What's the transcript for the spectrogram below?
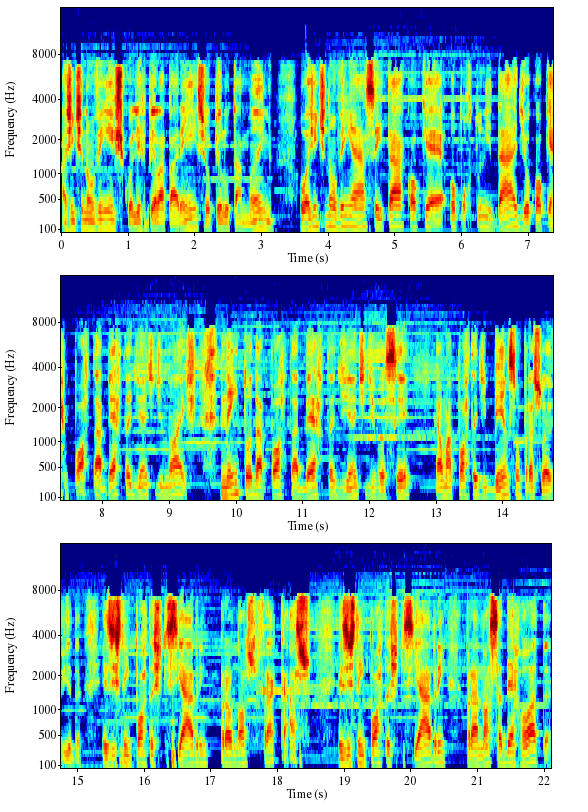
a gente não venha a escolher pela aparência ou pelo tamanho, ou a gente não venha a aceitar qualquer oportunidade ou qualquer porta aberta diante de nós, nem toda porta aberta diante de você é uma porta de bênção para a sua vida. Existem portas que se abrem para o nosso fracasso. Existem portas que se abrem para a nossa derrota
